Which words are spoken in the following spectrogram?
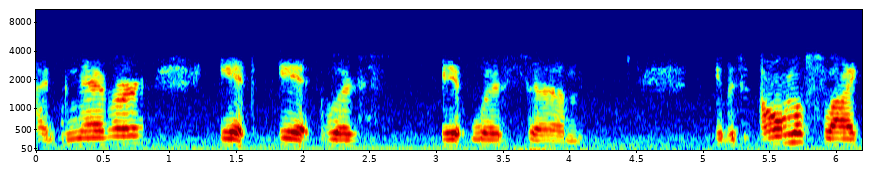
I've never it it was it was um it was almost like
